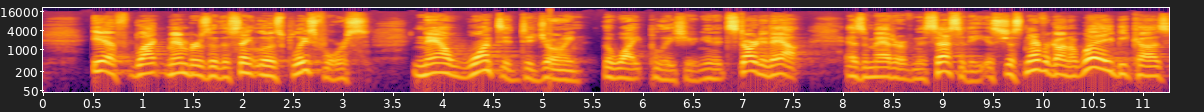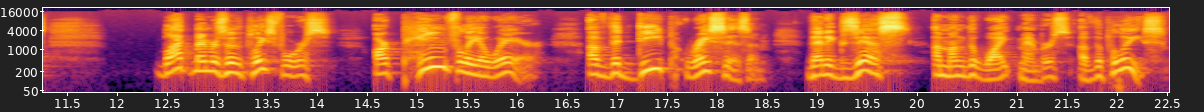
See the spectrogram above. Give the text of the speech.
if black members of the St. Louis police force now wanted to join the white police union. It started out as a matter of necessity. It's just never gone away because black members of the police force are painfully aware of the deep racism that exists among the white members of the police.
